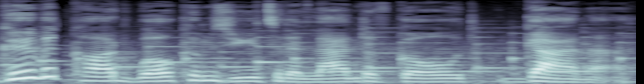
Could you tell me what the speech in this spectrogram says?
Guba Card welcomes you to the land of gold, Ghana.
